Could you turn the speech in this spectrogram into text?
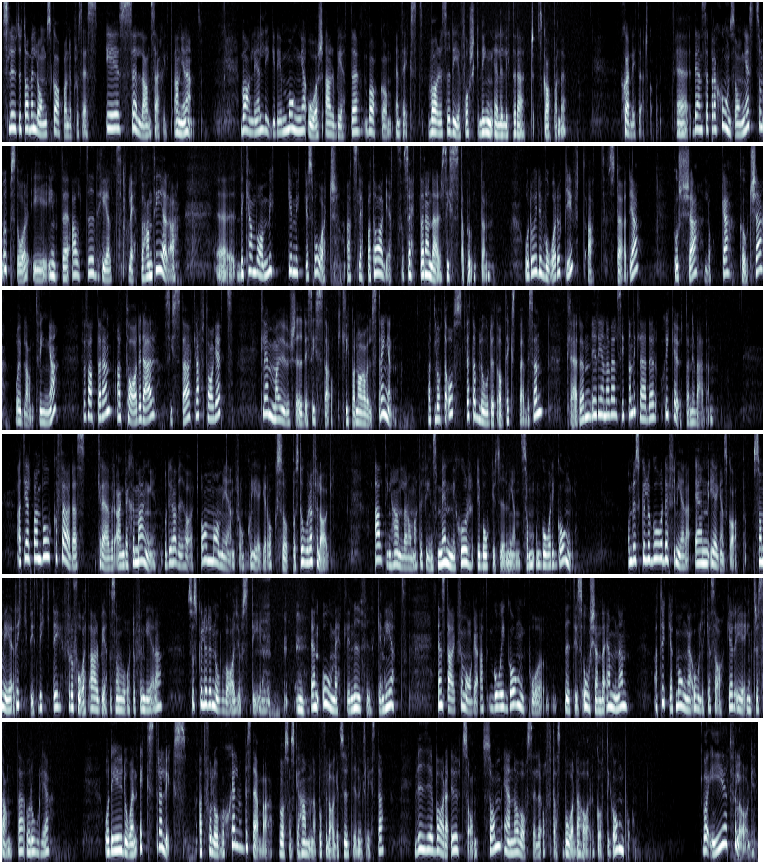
Slutet av en lång skapande process är sällan särskilt angenämt. Vanligen ligger det många års arbete bakom en text, vare sig det är forskning eller litterärt skapande. Skönlitterärt skapande. Eh, den separationsångest som uppstår är inte alltid helt lätt att hantera. Eh, det kan vara mycket, mycket svårt att släppa taget och sätta den där sista punkten. Och då är det vår uppgift att stödja, pusha, locka, coacha och ibland tvinga författaren att ta det där sista krafttaget, klämma ur sig det sista och klippa navelsträngen. Att låta oss tvätta blodet av textbebisen, klä den i rena välsittande kläder och skicka ut den i världen. Att hjälpa en bok att födas kräver engagemang och det har vi hört om och om igen från kollegor också på stora förlag. Allting handlar om att det finns människor i bokutgivningen som går igång om det skulle gå att definiera en egenskap som är riktigt viktig för att få ett arbete som vårt att fungera så skulle det nog vara just det. En omättlig nyfikenhet. En stark förmåga att gå igång på dittills okända ämnen. Att tycka att många olika saker är intressanta och roliga. Och det är ju då en extra lyx att få lov att själv bestämma vad som ska hamna på förlagets utgivningslista. Vi ger bara ut sånt som en av oss, eller oftast båda, har gått igång på. Vad är ett förlag?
